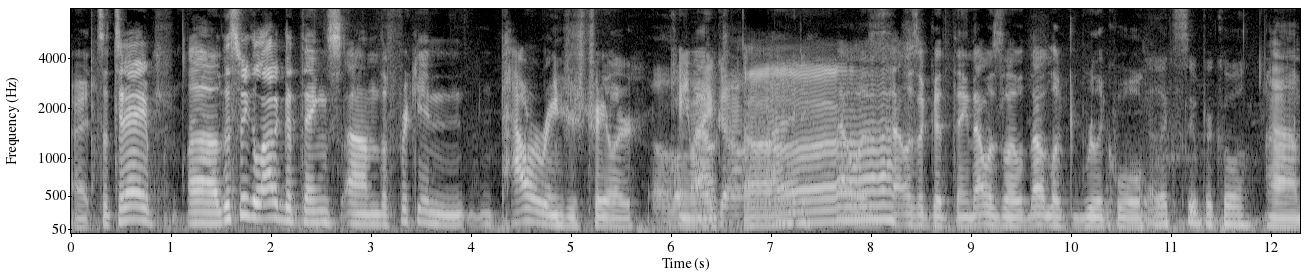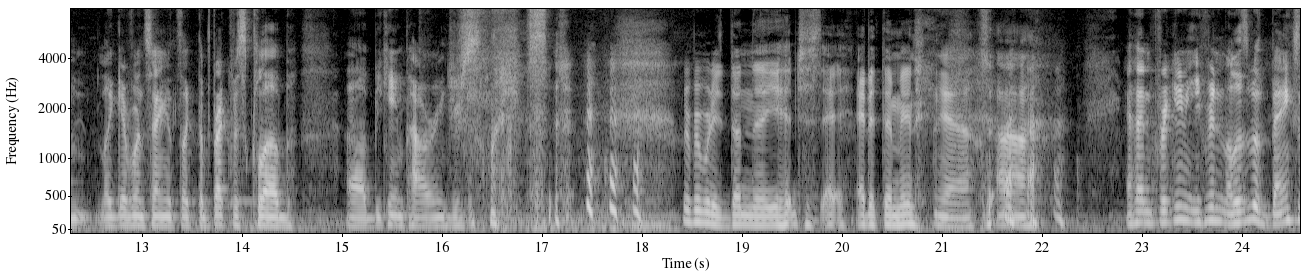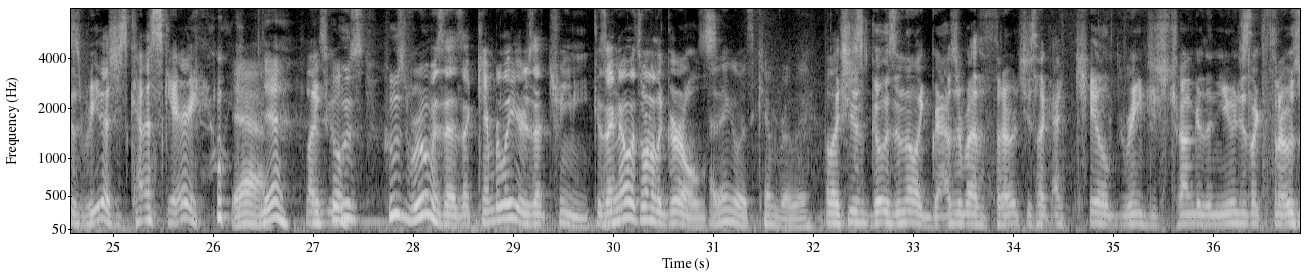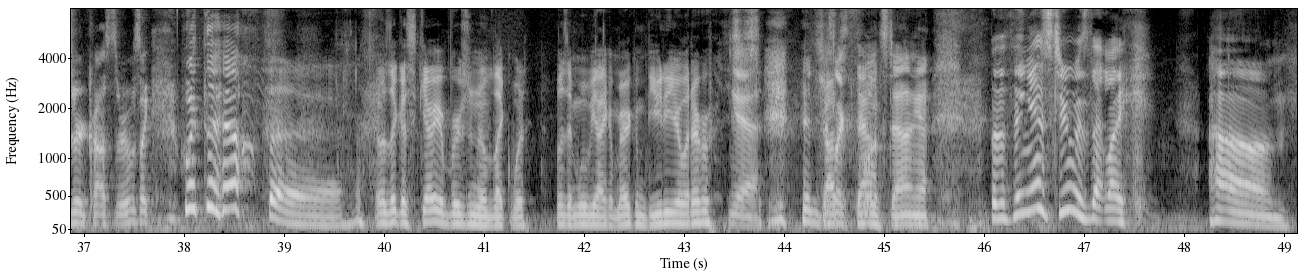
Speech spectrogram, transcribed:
All right, so today, uh, this week, a lot of good things. Um, the freaking Power Rangers trailer came out. That was that was a good thing. That was lo- that looked really cool. that looks super cool. Um, like everyone's saying, it's like the Breakfast Club uh, became Power Rangers. If everybody's done that yet, just e- edit them in. yeah. Uh, and then freaking even Elizabeth Banks as Rita, she's kind of scary. Yeah. Yeah, like cool. whose whose room is that? Is that Kimberly or is that Trini? Because I know it's one of the girls. I think it was Kimberly. But like she just goes in there, like grabs her by the throat. She's like, "I killed Ranger stronger than you," and just like throws her across the room. It's like, what the hell? Uh, It was like a scary version of like what was that movie like American Beauty or whatever? Yeah. it Just drops like down. floats down. Yeah. But the thing is, too, is that like, um,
